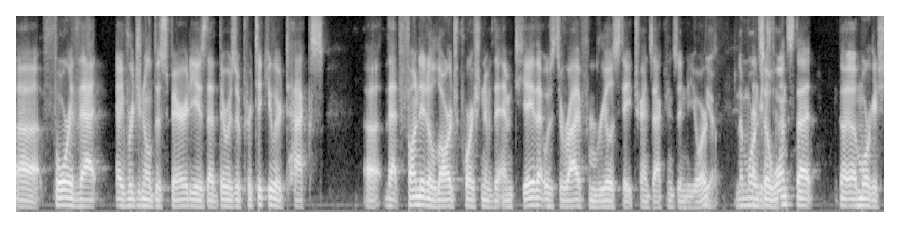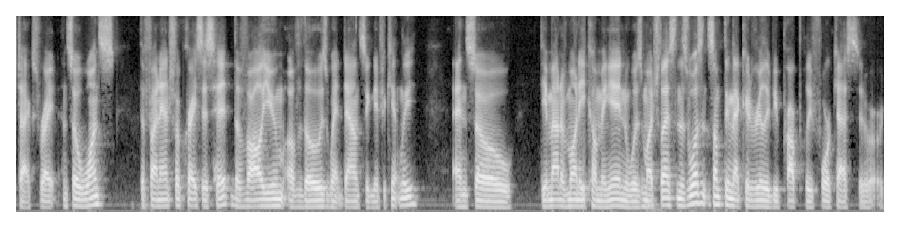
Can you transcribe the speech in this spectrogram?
uh, for that original disparity is that there was a particular tax uh, that funded a large portion of the MTA that was derived from real estate transactions in New York. Yeah the mortgage. And so tax. once that uh, mortgage tax, right? And so once the financial crisis hit, the volume of those went down significantly, and so the amount of money coming in was much less. And this wasn't something that could really be properly forecasted or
